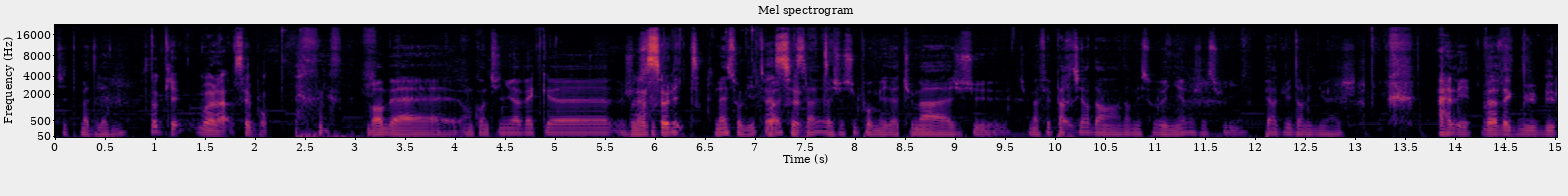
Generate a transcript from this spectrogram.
petite Madeleine. Ok, voilà, c'est bon. Bon, ben, on continue avec euh, L'insolite. L'insolite, ouais, c'est ça. Je suis paumé. Là, tu m'as, je suis, tu m'as fait partir dans, dans mes souvenirs. Je suis perdu dans les nuages. Allez, va avec Bubu.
